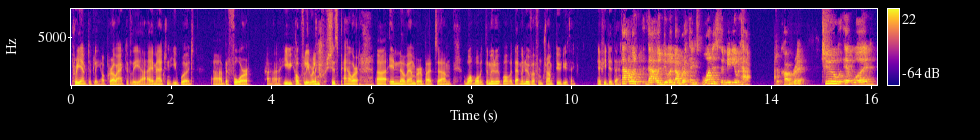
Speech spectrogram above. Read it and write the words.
preemptively or proactively. I imagine he would uh, before uh, he hopefully relinquishes power uh, in November. But um, what, what, would the what would that maneuver from Trump do? Do you think if he did that? That would that would do a number of things. One is the media would have to cover it. Two, it would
